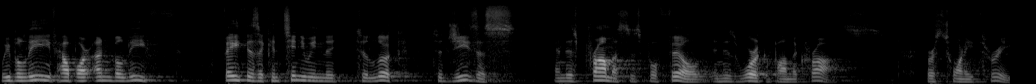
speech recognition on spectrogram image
We believe, help our unbelief. Faith is a continuing to look to Jesus and his promise is fulfilled in his work upon the cross. Verse 23.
